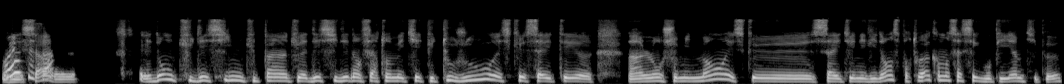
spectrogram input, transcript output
Ouais, c'est ça. Et donc, tu dessines, tu peins, tu as décidé d'en faire ton métier depuis toujours. Est-ce que ça a été euh, un long cheminement? Est-ce que ça a été une évidence pour toi? Comment ça s'est goupillé un petit peu?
